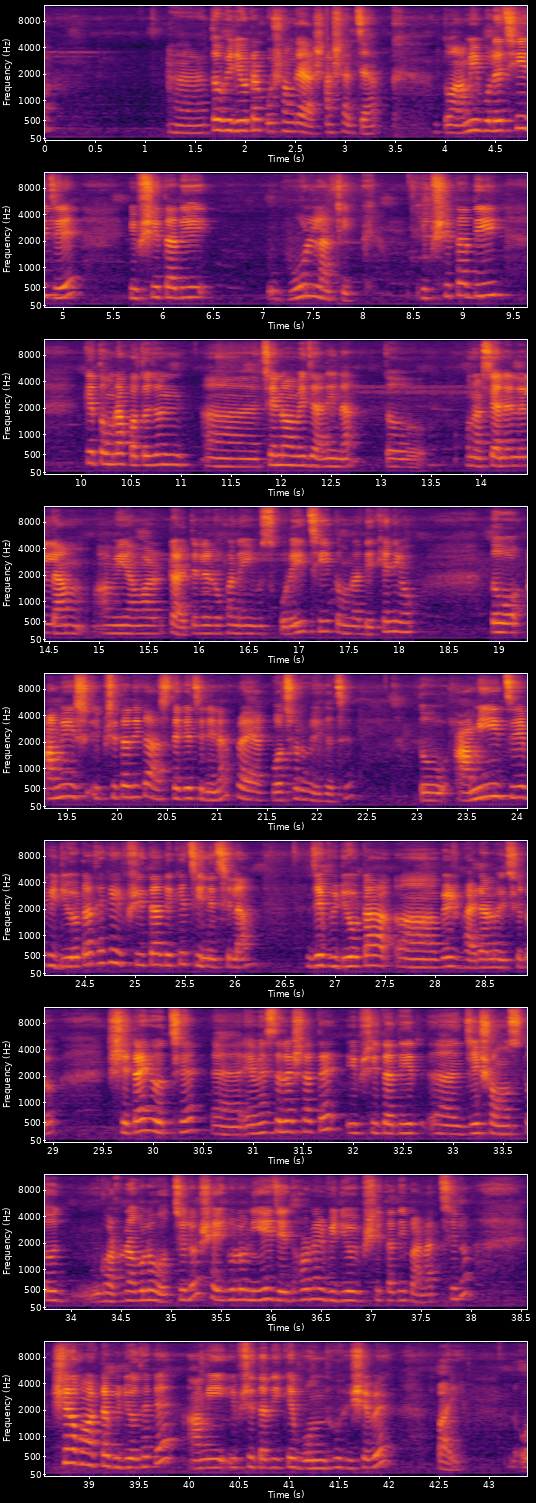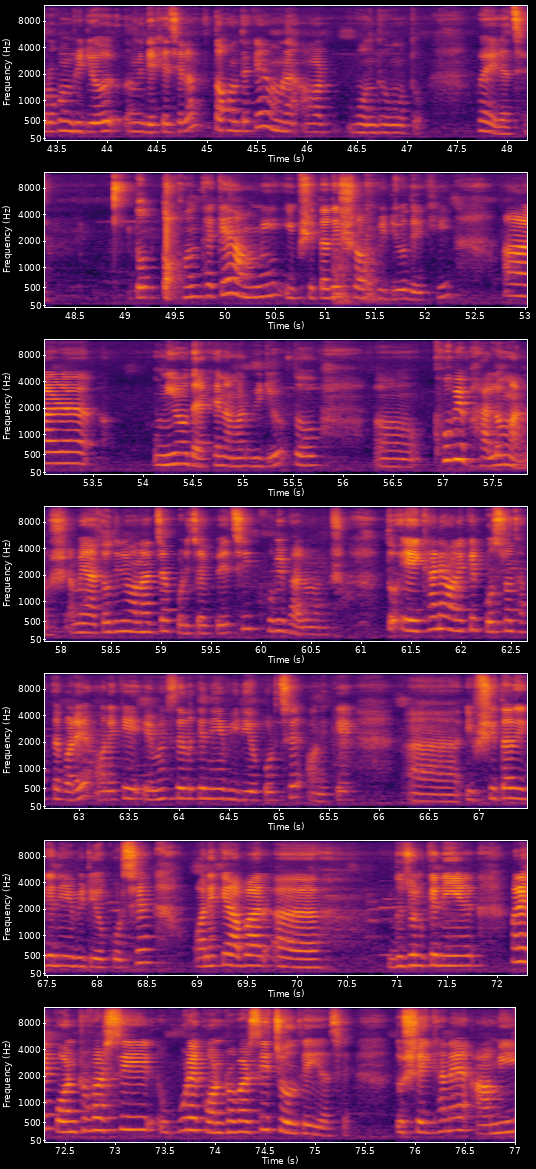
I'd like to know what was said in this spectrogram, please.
তো ভিডিওটার প্রসঙ্গে আসা যাক। তো আমি বলেছি যে ইপসিতাদি ভুল না ঠিক। ইপসিতাদিকে তোমরা কতজন চেনো আমি জানি না। তো ওনার চ্যানেলের নাম আমি আমার টাইটেলের ওখানে ইউজ করেইছি, তোমরা দেখে নিও। তো আমি ইপসিতাদিকে আজ থেকে চিনি না, প্রায় এক বছর হয়ে গেছে। তো আমি যে ভিডিওটা থেকে ইপসিতাদিকে চিনেছিলাম, যে ভিডিওটা বেশ ভাইরাল হয়েছিল, সেটাই হচ্ছে এমএসএল এর সাথে ইপসিতাদির যে সমস্ত ঘটনাগুলো হচ্ছিল, সেইগুলো নিয়ে যে ধরনের ভিডিও ইপসিতাদি বানাচ্ছিল, সেরকম একটা ভিডিও থেকে আমি ইপসিতাদিকে বন্ধু হিসেবে পাই। ওরকম ভিডিও আমি দেখেছিলাম, তখন থেকে আমরা, আমার বন্ধু মতো হয়ে গেছে। তো তখন থেকে আমি ইপসিতাদের সব ভিডিও দেখি। আর উনিও দেখেন আমার ভিডিও তো খুবই ভালো মানুষ। আমি এতদিনে ওনার যা পরিচয় পেয়েছি, খুবই ভালো মানুষ। তো এইখানে অনেকের প্রশ্ন থাকতে পারে, অনেকে এমএসএলকে নিয়ে ভিডিও করছে, অনেকে ইপসিতা দিকে নিয়ে ভিডিও করছে, অনেকে আবার দুজনকে নিয়ে মানে কন্ট্রোভার্সি উপরে কন্ট্রোভার্সি চলতেই আছে। তো সেইখানে আমি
